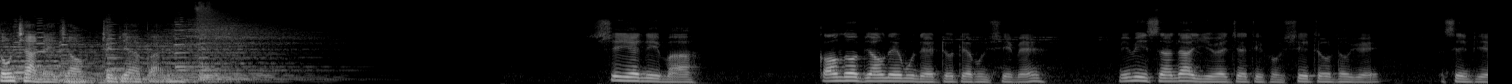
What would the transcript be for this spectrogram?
သုံးချနိုင်ကြောင်းတင်ပြပါတယ်။ရှေ့ရက်နေ့မှာကောင်းသောပြောင်းလဲမှုနဲ့တိုးတက်မှုရှိမယ်။မိမိစန္ဒရည်ရွယ်ချက်တွေကိုရှေ့တိုးလုပ်၍အဆင်ပြေ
